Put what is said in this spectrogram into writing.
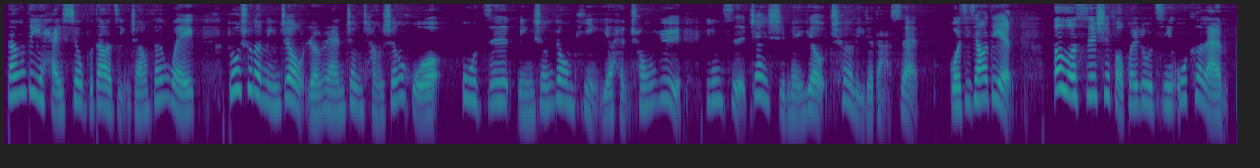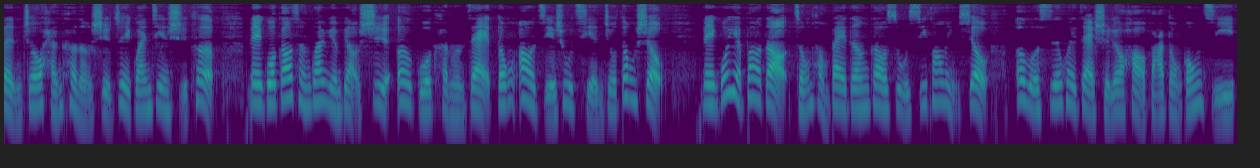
当地还嗅不到紧张氛围，多数的民众仍然正常生活。物资、民生用品也很充裕，因此暂时没有撤离的打算。国际焦点：俄罗斯是否会入侵乌克兰？本周很可能是最关键时刻。美国高层官员表示，俄国可能在冬奥结束前就动手。美国也报道，总统拜登告诉西方领袖，俄罗斯会在十六号发动攻击。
